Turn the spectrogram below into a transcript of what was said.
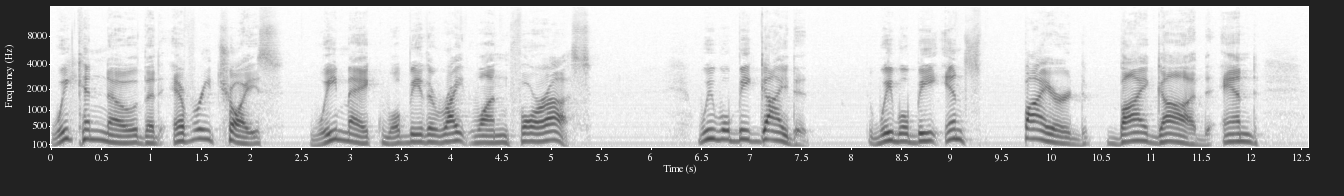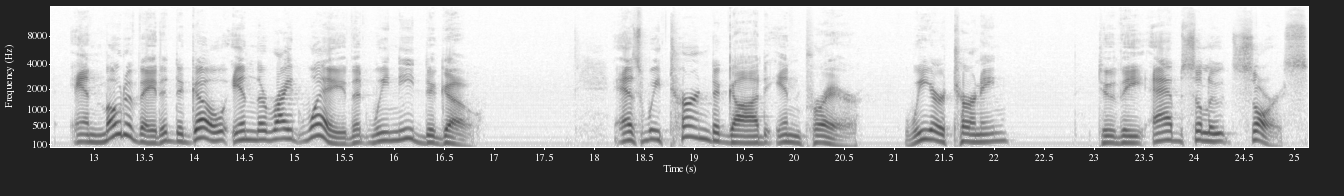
we can know that every choice we make will be the right one for us. We will be guided. We will be inspired by God and and motivated to go in the right way that we need to go. As we turn to God in prayer, we are turning to the absolute source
